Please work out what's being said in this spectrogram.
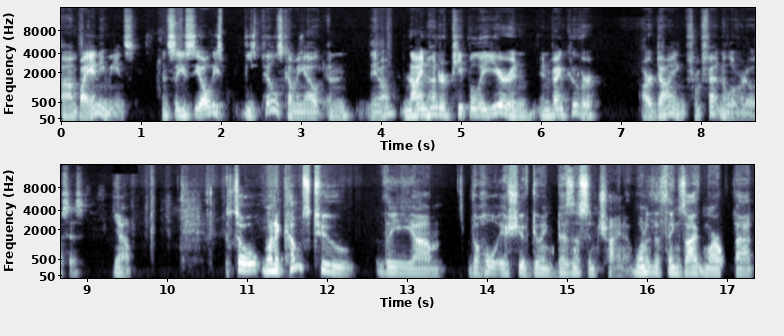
um, by any means. And so you see all these these pills coming out, and you know, 900 people a year in in Vancouver are dying from fentanyl overdoses. Yeah. So when it comes to the um, the whole issue of doing business in China, one of the things I've marveled at,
